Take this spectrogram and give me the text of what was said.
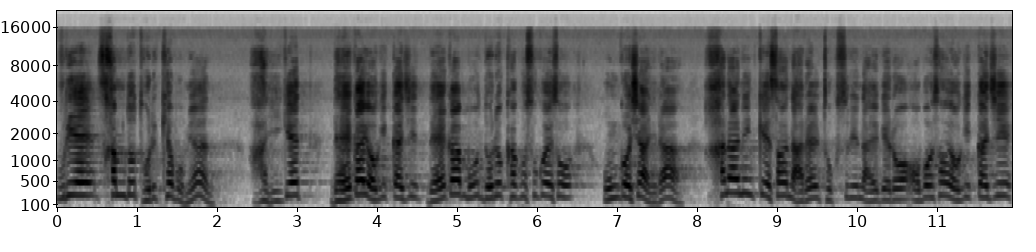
우리의 삶도 돌이켜 보면 아 이게 내가 여기까지 내가 뭐 노력하고 수고해서 온 것이 아니라 하나님께서 나를 독수리 날개로 업어서 여기까지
